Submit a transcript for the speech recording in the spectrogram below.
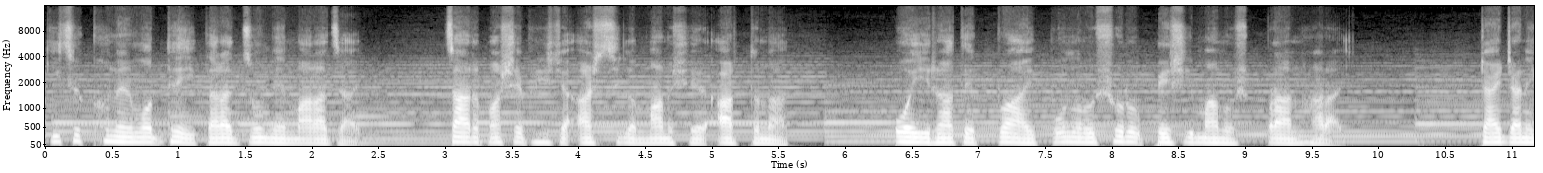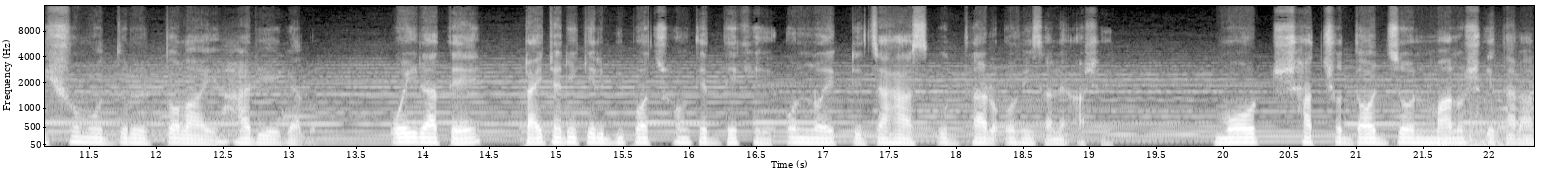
কিছুক্ষণের মধ্যেই তারা জমে মারা যায়। চারপাশে ভেসে আসছিল মানুষের আর্তনাদ। ওই রাতে প্রায় পনেরোশোরও বেশি মানুষ প্রাণ হারায়। টাইটানিক সমুদ্রের তলায় হারিয়ে গেল। ওই রাতে টাইটানিকের বিপদ সংকেত দেখে অন্য একটি জাহাজ উদ্ধার অভিযানে আসে। মোট সাতশো জন মানুষকে তারা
